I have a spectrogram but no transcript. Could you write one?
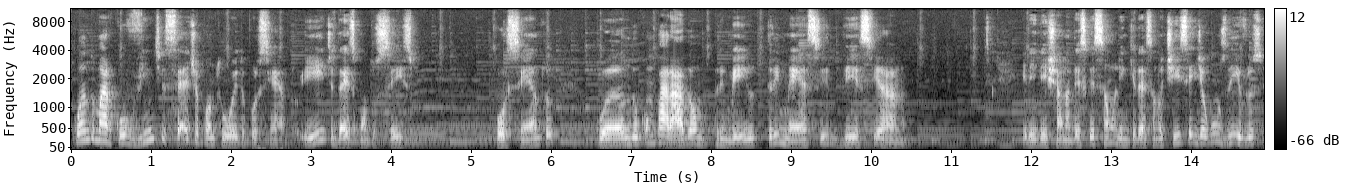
quando marcou 27,8% e de 10,6% quando comparado ao primeiro trimestre desse ano. Irei deixar na descrição o link dessa notícia e de alguns livros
